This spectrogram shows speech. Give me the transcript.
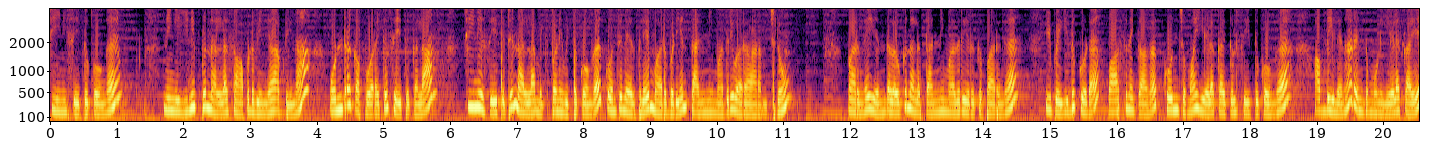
சீனி சேர்த்துக்கோங்க. நீங்கள் இனிப்பு நல்லா சாப்பிடுவீங்க அப்படின்னா ஒன்றரை கப் வரைக்கும் சேர்த்துக்கலாம். சீனியை சேர்த்துட்டு நல்லா மிக்ஸ் பண்ணி விட்டுக்கோங்க. கொஞ்ச நேரத்துலேயே மறுபடியும் தண்ணி மாதிரி வர ஆரம்பிச்சிடும். பாருங்கள் எந்த அளவுக்கு நல்ல தண்ணி மாதிரி இருக்குது பாருங்கள் இப்போ இது கூட வாசனைக்காக கொஞ்சமாக ஏலக்காய் தூள் சேர்த்துக்கோங்க. அப்படி இல்லைன்னா ரெண்டு மூணு ஏலக்காயை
